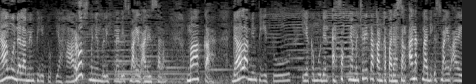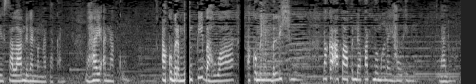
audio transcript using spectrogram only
Namun dalam mimpi itu, ia harus menyembelih Nabi Ismail alaihissalam. Maka dalam mimpi itu, ia kemudian esoknya menceritakan kepada sang anak Nabi Ismail alaihissalam dengan mengatakan, Wahai anakku, aku bermimpi bahwa aku menyembelihmu. Maka apa pendapatmu mengenai hal ini? Lalu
